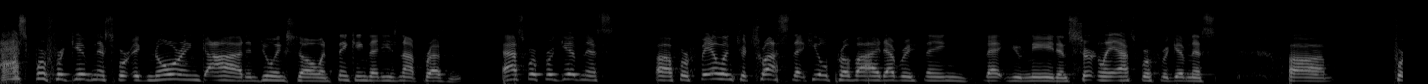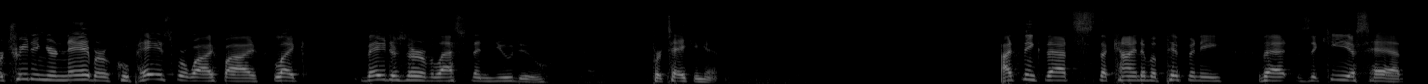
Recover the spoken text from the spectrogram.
ask for forgiveness for ignoring God and doing so and thinking that He's not present. Ask for forgiveness uh, for failing to trust that He'll provide everything that you need, and certainly ask for forgiveness uh, for treating your neighbor who pays for Wi Fi like they deserve less than you do for taking it. I think that's the kind of epiphany that Zacchaeus had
